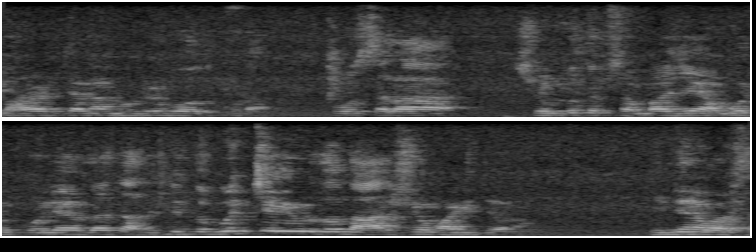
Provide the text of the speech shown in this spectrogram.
ಬಹಳಷ್ಟು ಜನ ನೋಡಿರ್ಬೋದು ಕೂಡ. ಹೋದ ಸಲ ಶಿವಪುತ್ರ ಸಂಭಾಜಿ ಅಮೂಲ್ ಕೋಲೆ ಅವ್ರದ್ದು ಅದಕ್ಕಿಂತ ಮುಂಚೆ ಇವ್ರದ್ದು ಒಂದು ಆರು ಶೋ ಮಾಡಿದ್ದೇವೆ ನಾವು ಹಿಂದಿನ ವರ್ಷ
